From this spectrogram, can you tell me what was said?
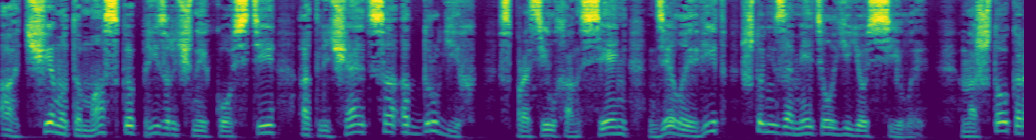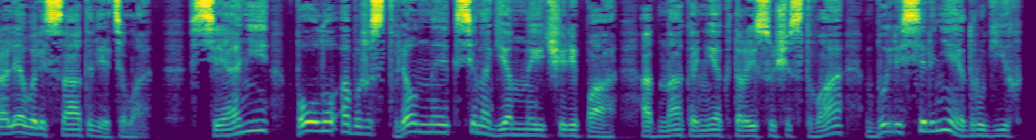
А чем эта маска призрачной кости отличается от других? — спросил Хан Сень, делая вид, что не заметил ее силы. На что королева лиса ответила. Все они полуобожествленные ксеногенные черепа, однако некоторые существа были сильнее других.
